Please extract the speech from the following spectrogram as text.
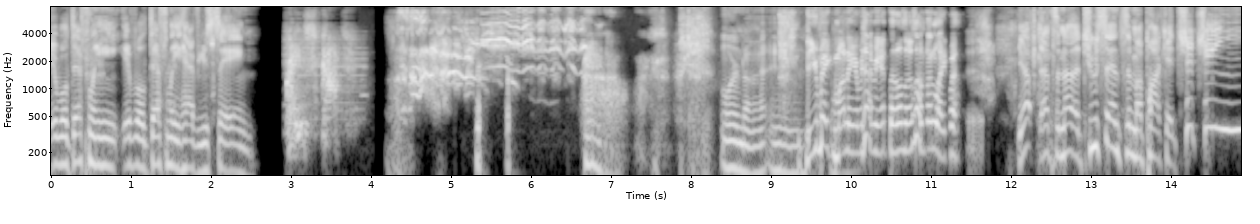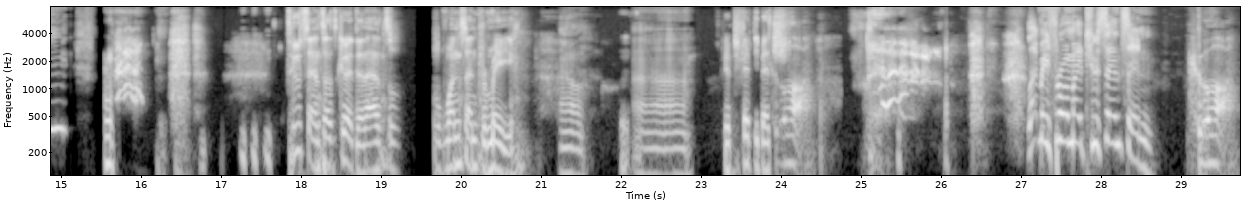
it will definitely, it will definitely have you saying, Great Scott! or not. Do you make money every time you get those or something like? what? Yep, that's another two cents in my pocket. Cha-ching! Two cents. That's good. Then that's one cent for me. Oh. Uh, 50, 50 bitch. Cool. Let me throw my two cents in. Cool.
